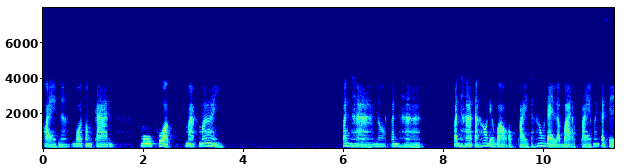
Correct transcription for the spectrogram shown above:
ข่อยนะบ่ต้องการมูพวกมากมายปัญหาเนาะปัญหา ปัญหาแต่เฮาได้เว้าออกไปแต่เฮาได้ระบายออกไป มันก็สิ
